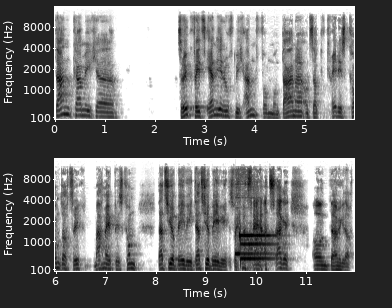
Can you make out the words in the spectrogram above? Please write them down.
Dann kam ich äh, zurück. Fritz Ernie ruft mich an vom Montana und sagt, Fredis, komm doch zurück, mach mal etwas, komm, that's your baby, that's your baby. Das war immer seine Ansage. Und da habe ich gedacht,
